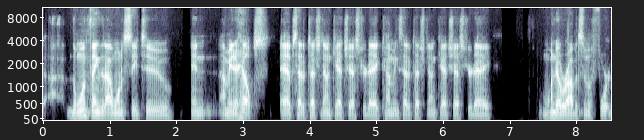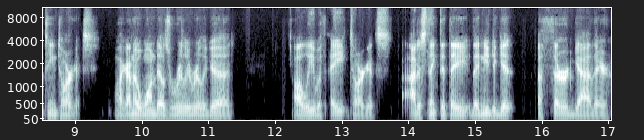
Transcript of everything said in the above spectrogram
uh, the one thing that I want to see too, and I mean, it helps. Epps had a touchdown catch yesterday. Cummings had a touchdown catch yesterday. Wan'Dale Robinson with 14 targets. Like I know Wan'Dale's really, really good. Ali with eight targets. I just think that they they need to get a third guy there.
